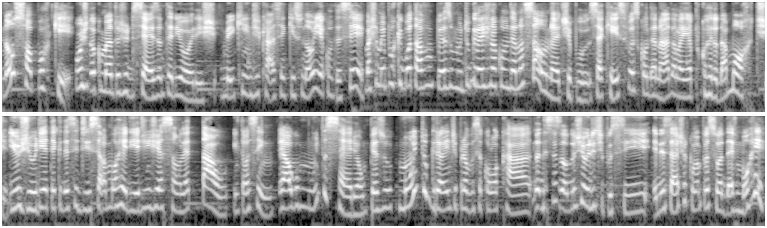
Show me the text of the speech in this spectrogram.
Não só porque os documentos judiciais anteriores meio que indicassem que isso não ia acontecer, mas também porque botava um peso muito grande na condenação, né? Tipo, se a Casey fosse condenada, ela ia pro corredor da morte. E o júri ia ter que decidir se ela morreria de injeção letal. Então, assim, é algo muito sério, é um peso muito grande para você colocar na decisão do júri. Tipo, se eles acham que uma pessoa deve morrer.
